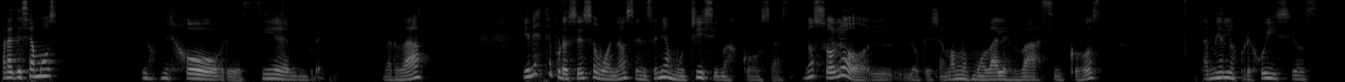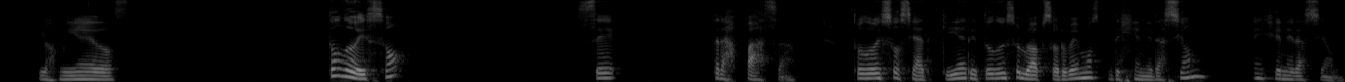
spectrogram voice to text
para que seamos los mejores siempre, ¿verdad? Y en este proceso, bueno, se enseñan muchísimas cosas, no solo lo que llamamos modales básicos, también los prejuicios, los miedos. Todo eso se traspasa. Todo eso se adquiere, todo eso lo absorbemos de generación en generación.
